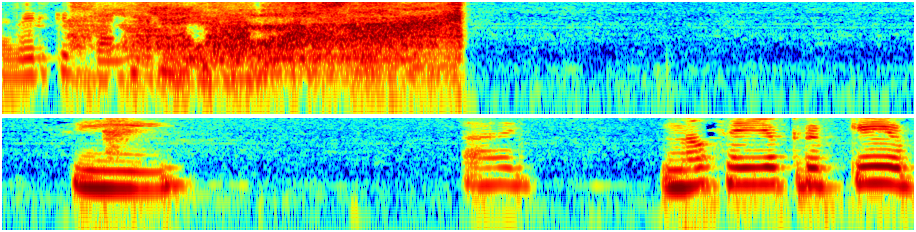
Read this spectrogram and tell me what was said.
a ver qué pasa. Sí. Ay, no sé, yo creo que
